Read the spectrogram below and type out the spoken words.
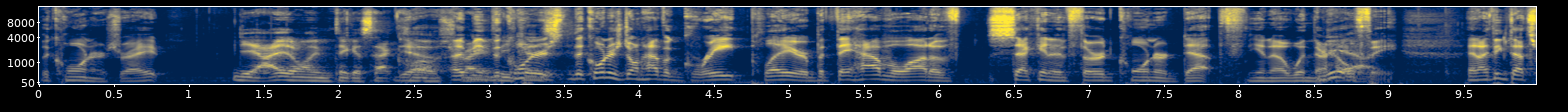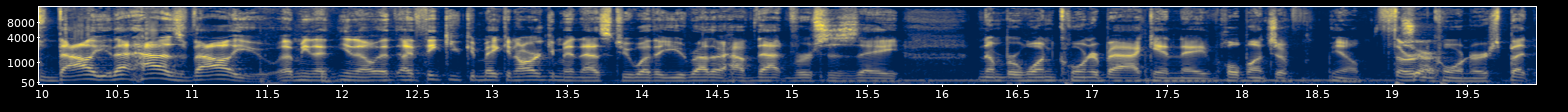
The corners, right? Yeah, I don't even think it's that close. Yeah. I right? mean the Because- corners the corners don't have a great player, but they have a lot of second and third corner depth. You know when they're Yeah. healthy, and I think that's value. That has value. I mean, you know, I think you can make an argument as to whether you'd rather have that versus a number one cornerback and a whole bunch of you know third Sure. corners. But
